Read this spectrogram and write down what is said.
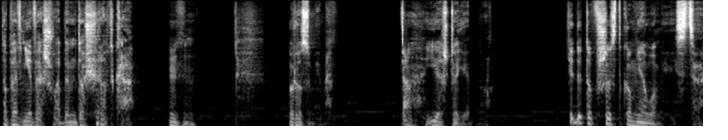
to pewnie weszłabym do środka. Mhm. Rozumiem. A, jeszcze jedno. Kiedy to wszystko miało miejsce?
